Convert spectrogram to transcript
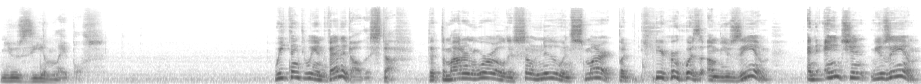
museum labels. We think that we invented all this stuff. that the modern world is so new and smart, but here was a museum, an ancient museum.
